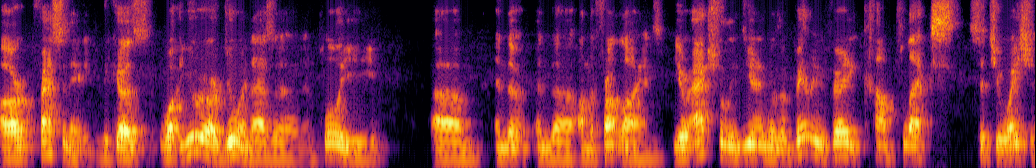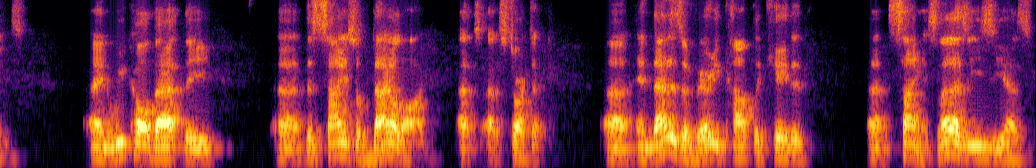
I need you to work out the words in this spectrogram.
are fascinating because what you are doing as an employee um, in the in the on the front lines, you're actually dealing with a very very complex situations, and we call that the uh, the science of dialogue at, at StarTek, uh, and that is a very complicated uh, science, not as easy as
